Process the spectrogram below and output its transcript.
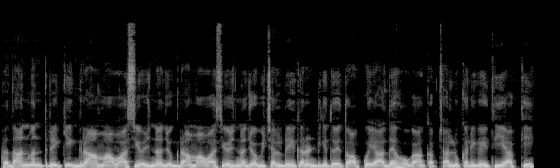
प्रधानमंत्री की ग्राम आवास योजना, जो ग्राम आवास योजना जो अभी चल रही है करंट की तो ये तो आपको याद है, होगा, कब चालू करी गई थी आपकी?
